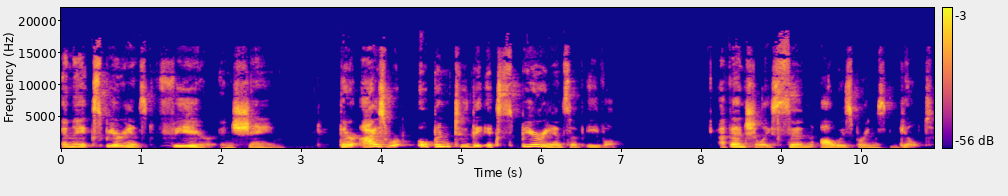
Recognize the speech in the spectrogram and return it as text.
and they experienced fear and shame. Their eyes were open to the experience of evil. Eventually, sin always brings guilt,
